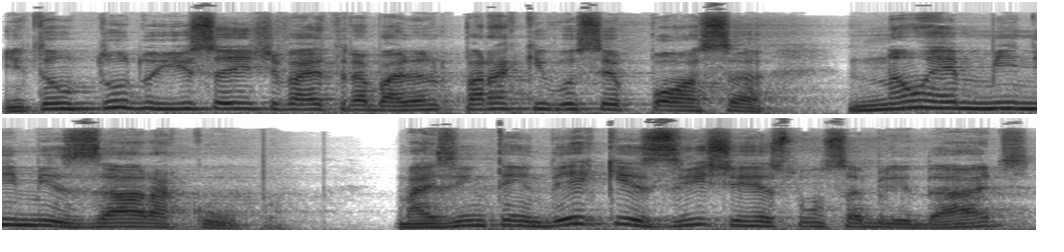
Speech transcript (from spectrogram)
Então tudo isso a gente vai trabalhando para que você possa não é minimizar a culpa, mas entender que existe responsabilidades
